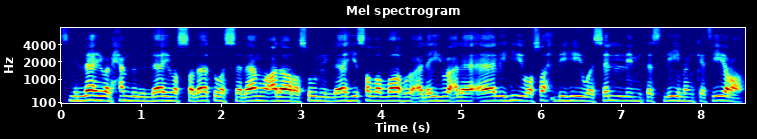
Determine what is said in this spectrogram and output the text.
بسم الله والحمد لله والصلاة والسلام على رسول الله صلى الله عليه وعلى آله وصحبه وسلم تسليما كثيرا.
